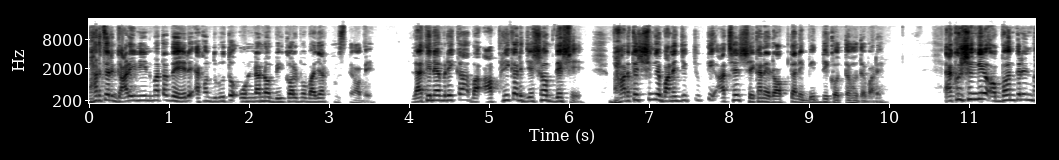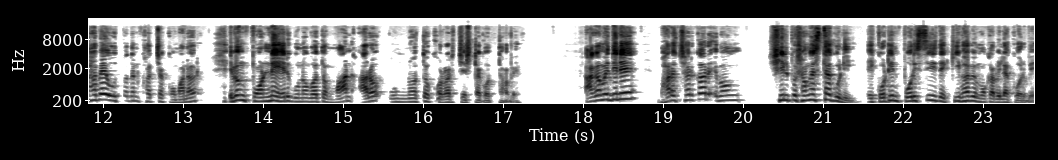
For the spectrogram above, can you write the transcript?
ভারতের গাড়ি নির্মাতাদের এখন দ্রুত অন্যান্য বিকল্প বাজার খুঁজতে হবে। লাতিন আমেরিকা বা আফ্রিকার যেসব দেশে ভারতের সঙ্গে বাণিজ্যিক চুক্তি আছে, সেখানে রপ্তানি বৃদ্ধি করতে হতে পারে। একই সঙ্গে অভ্যন্তরীণভাবে উৎপাদন খরচা কমানোর এবং পণ্যের গুণগত মান আরও উন্নত করার চেষ্টা করতে হবে। আগামী দিনে ভারত সরকার এবং শিল্প সংস্থাগুলি এই কঠিন পরিস্থিতিতে কীভাবে মোকাবিলা করবে,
